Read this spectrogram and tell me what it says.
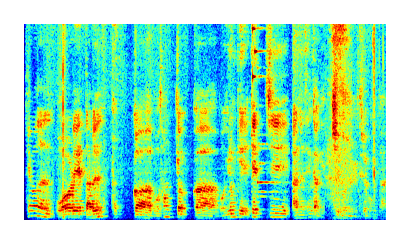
태어난 월에 따른 복과 뭐 성격과 뭐 이런 게 있겠지라는 생각에 질문을 드려봅니다.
